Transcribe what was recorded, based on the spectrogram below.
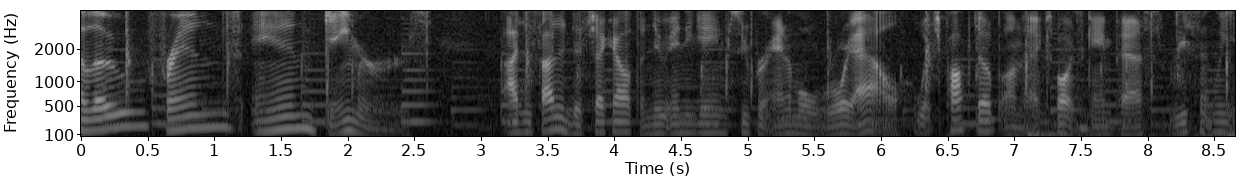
Hello, friends and gamers. I decided to check out the new indie game Super Animal Royale, which popped up on the Xbox Game Pass recently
